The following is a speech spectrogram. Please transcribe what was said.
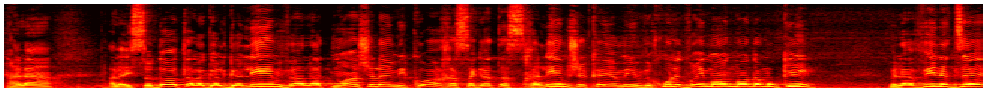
על, ה, על היסודות, על הגלגלים ועל התנועה שלהם מכוח השגת הזכלים שקיימים וכולי, דברים מאוד מאוד עמוקים. ולהבין את זה,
